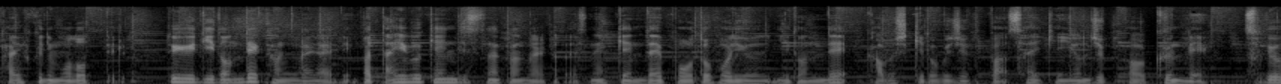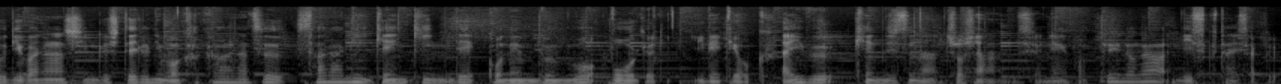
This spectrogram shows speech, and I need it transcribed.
回復に戻ってるという理論で考えられて。まあ、だいぶ堅実な考え方ですね。現代ポートフォリオ理論で株式60%、債券40%を組んで、それをリバランシングしているにもかかわらず、さらに現金で5年分を防御に入れておく。だいぶ堅実な著者なんですよね。というのがリスク対策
